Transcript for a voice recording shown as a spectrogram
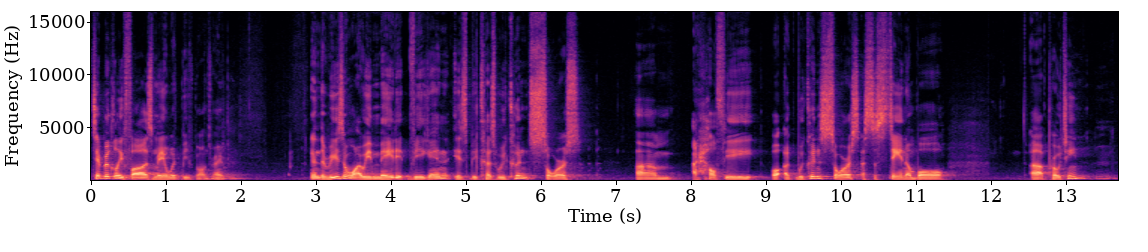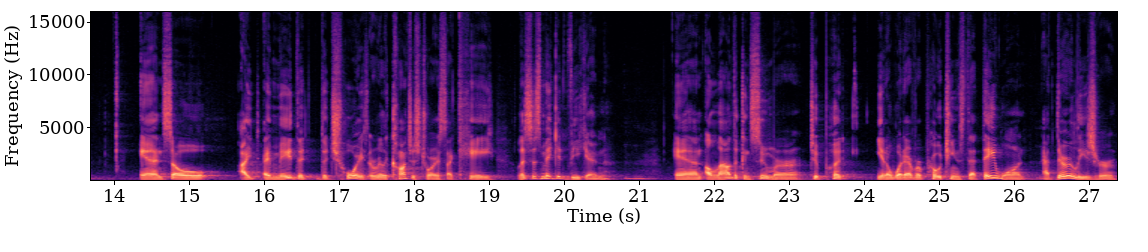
typically pho is made with beef bones, right? And the reason why we made it vegan is because we couldn't source um, a healthy, well, uh, we couldn't source a sustainable uh, protein. Mm. And so I, I made the, the choice, a really conscious choice, like, hey, let's just make it vegan. And allow the consumer to put you know whatever proteins that they want at their leisure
